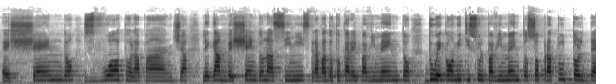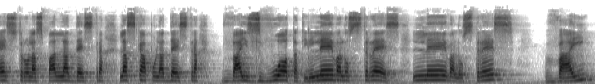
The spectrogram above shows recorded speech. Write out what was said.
e scendo, svuoto la pancia, le gambe scendono a sinistra, vado a toccare il pavimento, due gomiti sul pavimento, soprattutto il destro, la spalla a destra, la scapola a destra, vai, svuotati, leva lo stress, leva lo stress, vai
